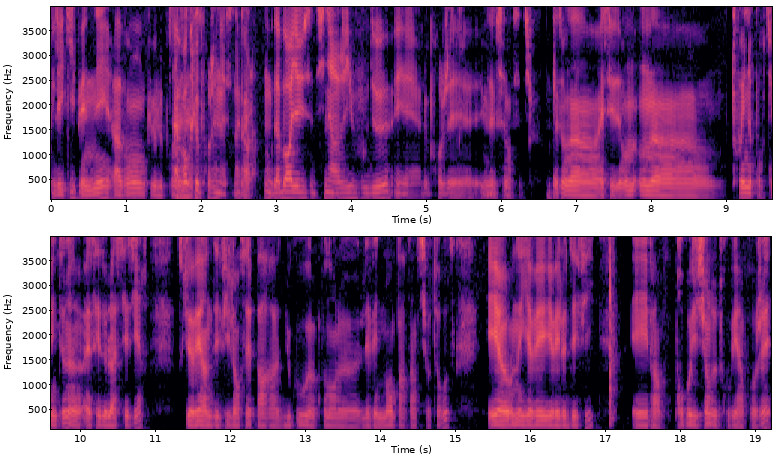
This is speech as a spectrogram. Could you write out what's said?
L'équipe est née avant que le projet Avant que le projet naisse, d'accord. Voilà. Donc d'abord il y a eu cette synergie, vous deux, et le projet Exactement. dessus. En fait, on a, essayé, on, on a trouvé une opportunité, on a essayé de la saisir, parce qu'il y avait un défi lancé par, du coup, euh, pendant l'événement par Vinci Autoroute, et euh, on a, il, y avait, il y avait le défi, et enfin, proposition de trouver un projet,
